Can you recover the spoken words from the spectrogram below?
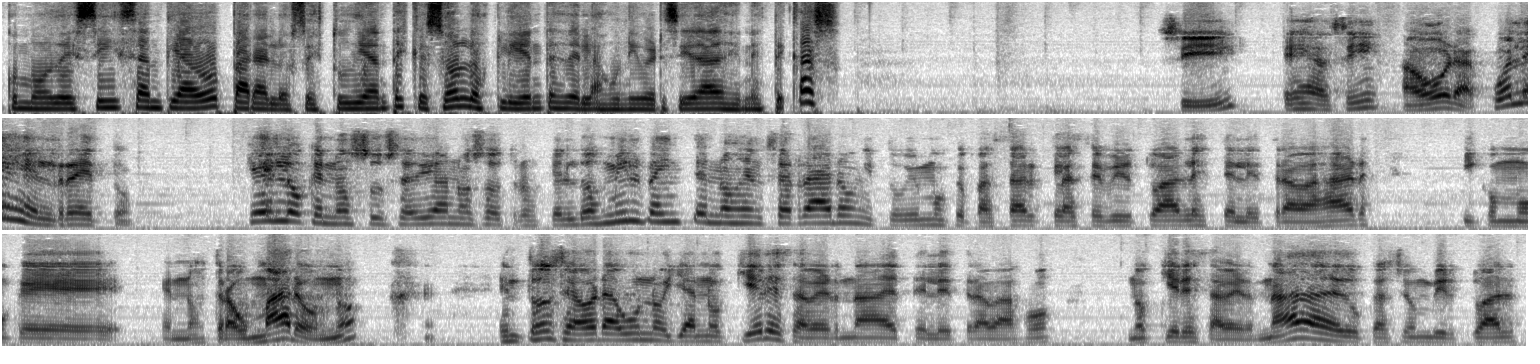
como decís Santiago, para los estudiantes que son los clientes de las universidades en este caso. Sí, es así. Ahora, ¿cuál es el reto? ¿Qué es lo que nos sucedió a nosotros? Que el 2020 nos encerraron y tuvimos que pasar clases virtuales, teletrabajar y como que, que nos traumaron, ¿no? Entonces ahora uno ya no quiere saber nada de teletrabajo, no quiere saber nada de educación virtual,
